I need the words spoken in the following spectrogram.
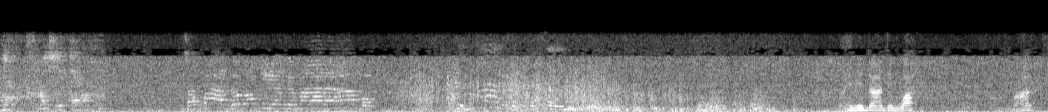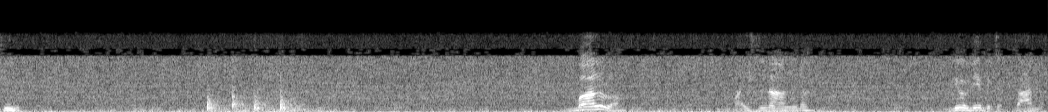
เนี่ยมาช่วยแก้ชาวบ้านเขาร้องเรียนกันมานะฮะบอกถึงห้าสิบเปอร์เซ็นต์ ไม่ได้นานจังวะ มาร์คคิวมาแล้วเหรอ ไปซะนานเลยนะ เรื่องนี้ไปจัดการน่ะ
